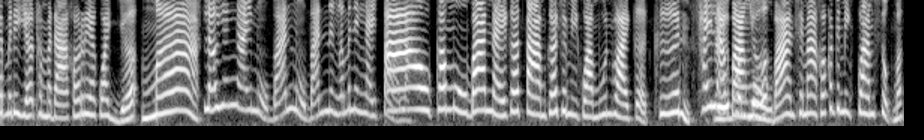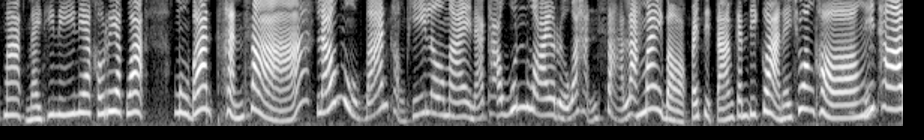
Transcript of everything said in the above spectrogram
พไม่ได้เยอะธรรมดาเขาเรียกว่าเยอะมาก แล้วยังไงหมู่บ้านหมู่บ้านหนึ่งแล้วมันยังไงต่ออ้าล่ะวก็หมู่บ้านไหนก็ตามก็จะมีความวุ่นวายเกิดขึ้น ใช่หแล้วรือบางคนหเยอะมู่บ้านใช่ไหมเขาก็จะมีความสุขมากๆ ในที่นี้เนี่ยเขาเรียกว่า หมู่บ้านหันษาแล้วหมู่บ้านของพี่โลไมนะคะ วุ่นวายหรือว่าหันสาล่ะ ไม่บอกไปติดตามกันดีกว่าในช่วงของ นิทาน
